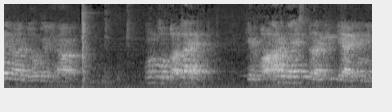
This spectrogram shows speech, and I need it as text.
रहे हैं डोबे हाँ उनको पता है कि बाहर में इस तरह की तैयारियाँ नहीं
